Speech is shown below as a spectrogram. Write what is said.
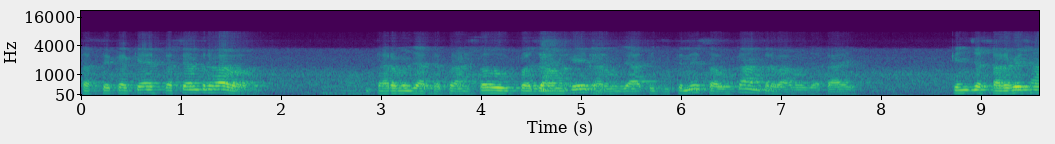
तस्य का क्या, तस्य अंतर्भाव धर्म जात प्राण सब प्रजाओं के धर्म जाति जितने सब का अंतर्भाव हो जाता है। किंच सर्वेशा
